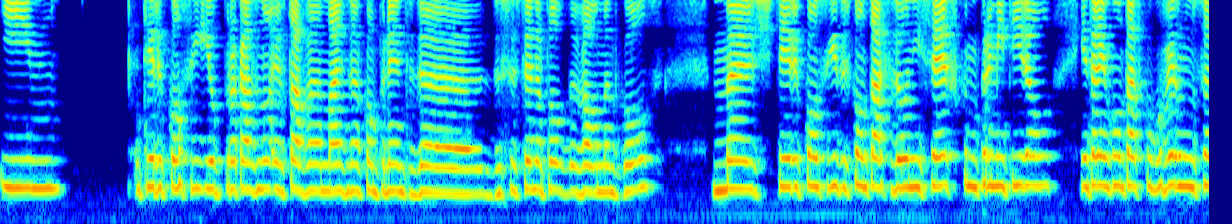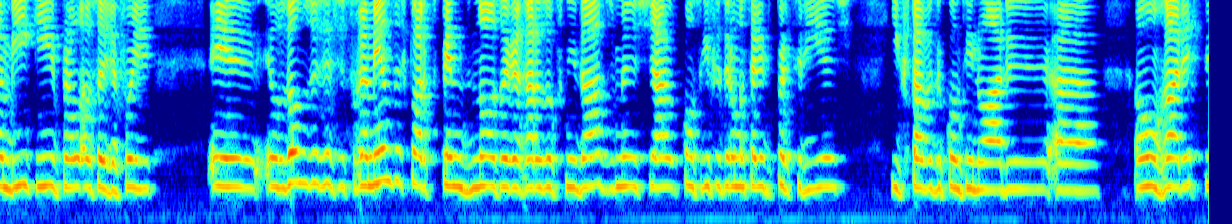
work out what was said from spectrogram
e um, ter conseguido. Eu, por acaso, não, eu estava mais na componente da, do Sustainable Development Goals mas ter conseguido os contactos da Unicef que me permitiram entrar em contato com o governo de Moçambique e ir para lá, ou seja, foi eles dão-nos essas ferramentas, claro que depende de nós agarrar as oportunidades, mas já consegui fazer uma série de parcerias e gostava de continuar eh, a, a honrar este,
